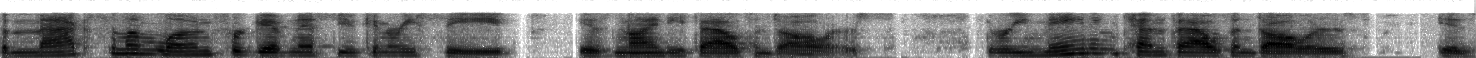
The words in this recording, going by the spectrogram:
the maximum loan forgiveness you can receive is $90,000. The remaining $10,000 is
